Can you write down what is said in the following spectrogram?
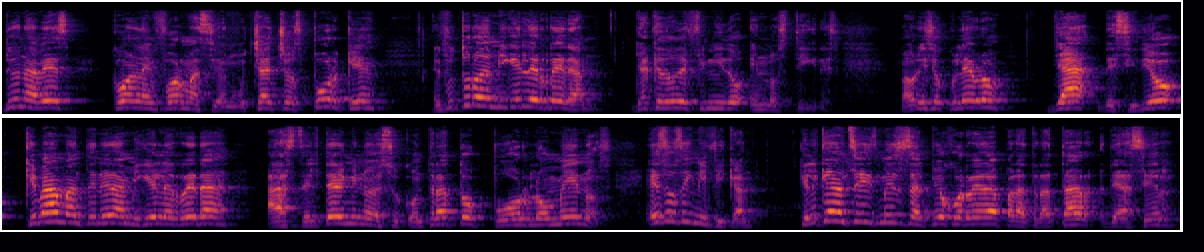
de una vez con la información, muchachos, porque el futuro de Miguel Herrera ya quedó definido en los Tigres. Mauricio Culebro ya decidió que va a mantener a Miguel Herrera hasta el término de su contrato por lo menos. Eso significa que le quedan 6 meses al Piojo Herrera para tratar de hacer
